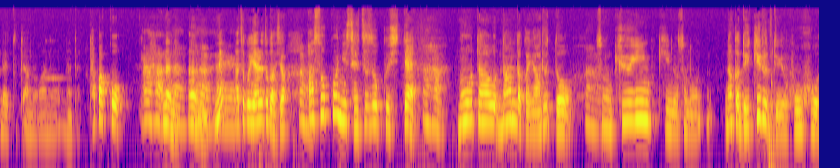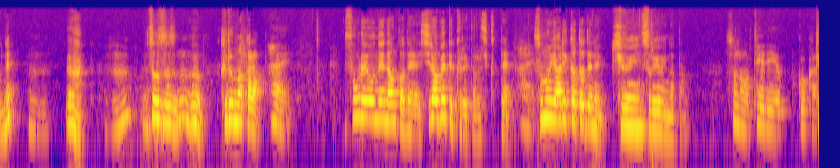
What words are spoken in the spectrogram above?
レットってあのあのなんだタバコ。なんだ、うんうんねあそこやるとこでしょ、あそこに接続してモーターをなんだかやると、その吸引器のそのなんかできるっていう方法ね、うんうん、そうそうそう、うん。車から。はい。それをねなんかね調べてくれたらしくてはい。そのやり方でね吸引するようになったの。その手で動かす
